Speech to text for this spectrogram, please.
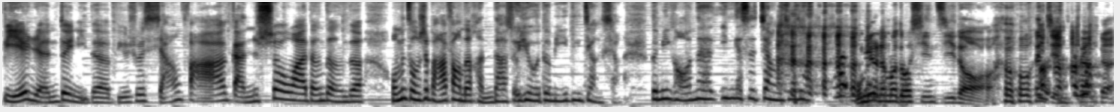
别人对你的，比如说想法啊、感受啊等等的，我们总是把它放得很大，说：“哎呦，德明一定这样想，德明哦，那应该是这样子。” 我没有那么多心机的哦，我很简单的，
